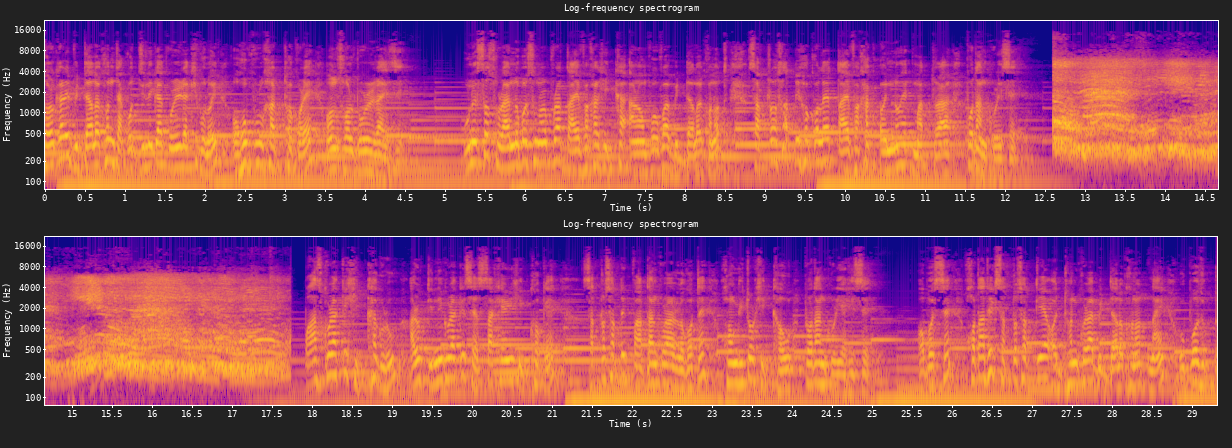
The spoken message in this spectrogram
চৰকাৰী বিদ্যালয়খন জাকত জিলিকা কৰি ৰাখিবলৈ অহোপুৰুষাৰ্থ কৰে অঞ্চলটোৰ ৰাইজে। ঊনৈছশ চৌৰান্নব্বৈ চনৰ পৰা টাই ভাষাৰ শিক্ষা আৰম্ভ হোৱা বিদ্যালয়খনত ছাত্ৰ ছাত্ৰীসকলে টাই ভাষাক অন্য এক মাত্ৰা প্ৰদান কৰিছে। পাঁচগৰাকী শিক্ষাগুৰু আৰু তিনিগৰাকী স্বেচ্ছাসেৱী শিক্ষকে ছাত্ৰ ছাত্ৰীক পাঠদান কৰাৰ লগতে সংগীতৰ শিক্ষাও প্ৰদান কৰি আহিছে। অৱশ্যে শতাধিক ছাত্ৰ ছাত্ৰীয়ে অধ্যয়ন কৰা বিদ্যালয়খনত নাই উপযুক্ত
